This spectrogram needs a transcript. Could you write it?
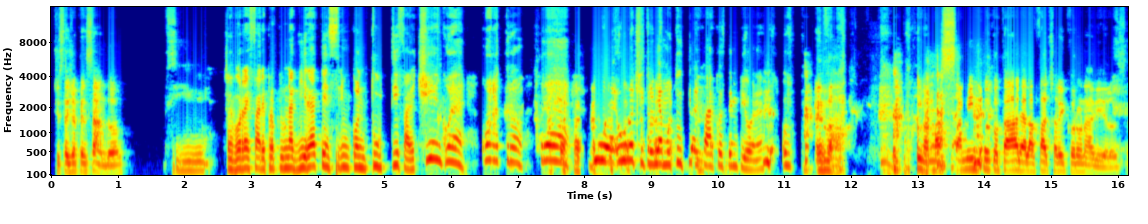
Ci stai già pensando? Sì, cioè vorrei fare proprio una diretta in stream con tutti, fare 5, 4, 3, 2, 1, ci troviamo tutti al Parco Stempione. E va. Un ammassamento totale alla faccia del coronavirus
